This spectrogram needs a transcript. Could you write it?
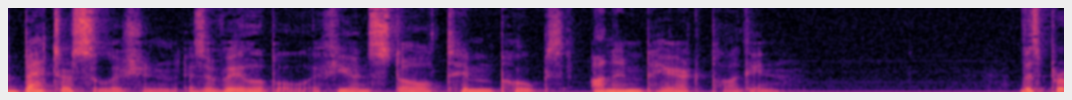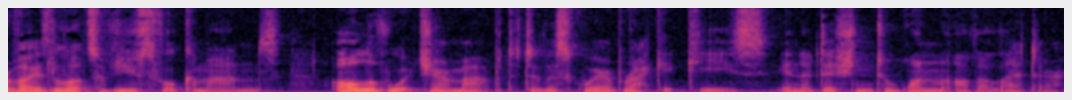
A better solution is available if you install Tim Pope's Unimpaired plugin. This provides lots of useful commands, all of which are mapped to the square bracket keys in addition to one other letter.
